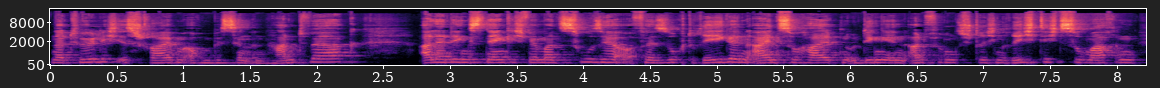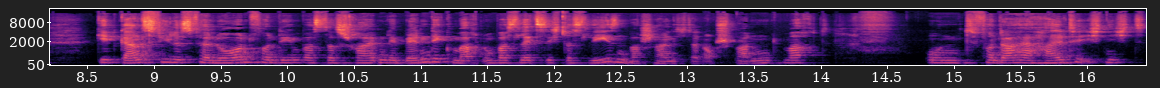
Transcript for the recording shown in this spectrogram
natürlich ist Schreiben auch ein bisschen ein Handwerk. Allerdings denke ich, wenn man zu sehr versucht, Regeln einzuhalten und Dinge in Anführungsstrichen richtig zu machen, geht ganz vieles verloren von dem, was das Schreiben lebendig macht und was letztlich das Lesen wahrscheinlich dann auch spannend macht. Und von daher halte ich nicht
